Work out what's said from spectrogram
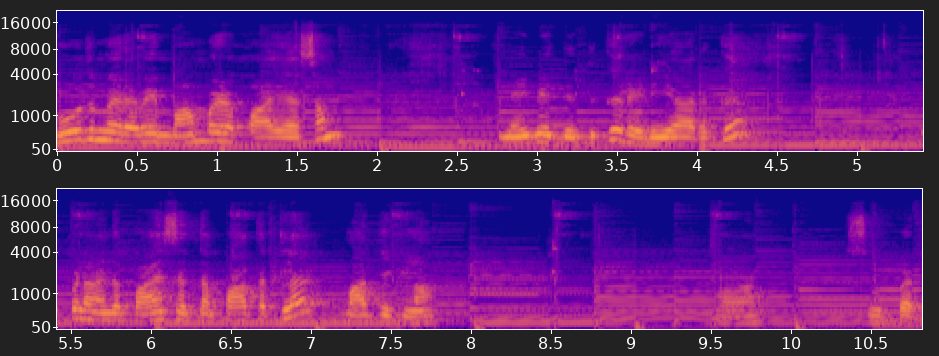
கோதுமை ரவை மாம்பழ பாயாசம் நெய்வேத்தியத்துக்கு ரெடியாக இருக்குது இப்போ நான் இந்த பாயசத்தை பாத்திரத்தில் மாற்றிக்கலாம் வா சூப்பர்.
